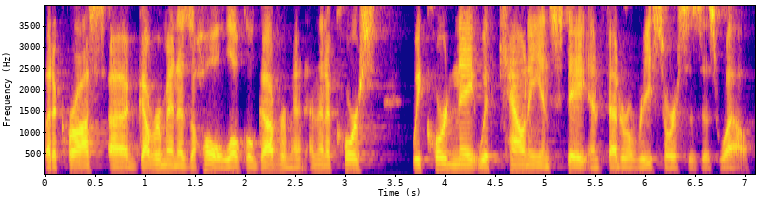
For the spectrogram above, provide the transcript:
but across uh, government as a whole, local government, and then of course we coordinate with county and state and federal resources as well.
